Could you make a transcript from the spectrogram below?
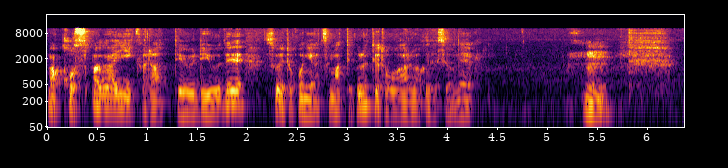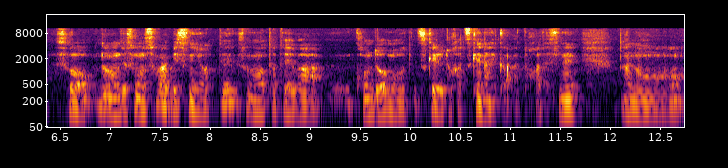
まあ、コスパがいいからっていう理由でそういうとこに集まってくるっていうところがあるわけですよね。うん。そう。なのでそのサービスによってその例えばコンドームをつけるとかつけないかとかですね。あの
